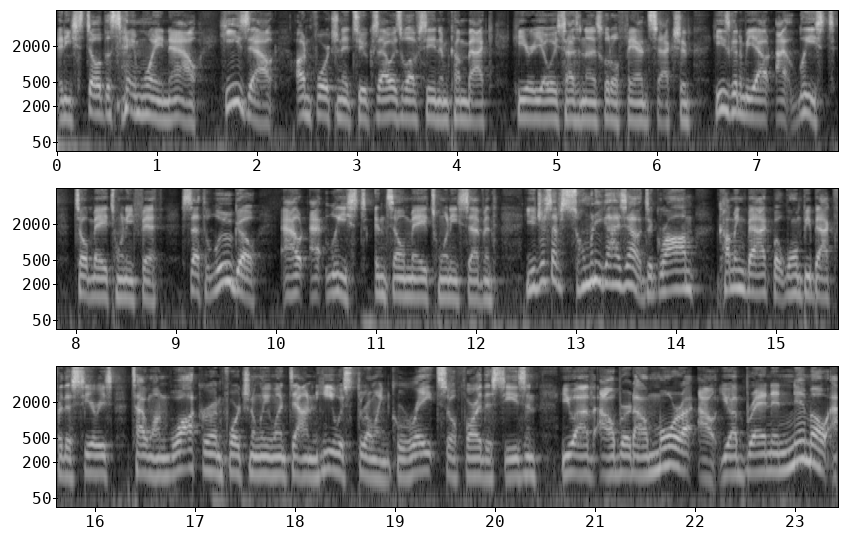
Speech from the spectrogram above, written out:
and he's still the same way now. He's out. Unfortunate too, because I always love seeing him come back here. He always has a nice little fan section. He's going to be out at least till May 25th. Seth Lugo out at least until May 27th. You just have so many guys out. DeGrom coming back, but won't be back for this series. Taijuan Walker unfortunately went down, and he was throwing great so far this season. You have Albert Almora out. You have Brandon Nimmo out.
